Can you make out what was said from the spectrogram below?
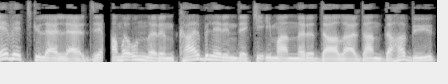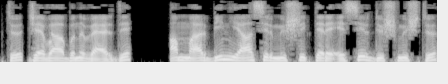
Evet gülerlerdi, ama onların kalplerindeki imanları dağlardan daha büyüktü, cevabını verdi. Ammar bin Yasir müşriklere esir düşmüştü.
